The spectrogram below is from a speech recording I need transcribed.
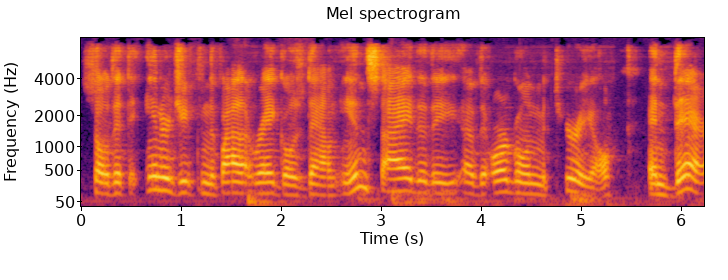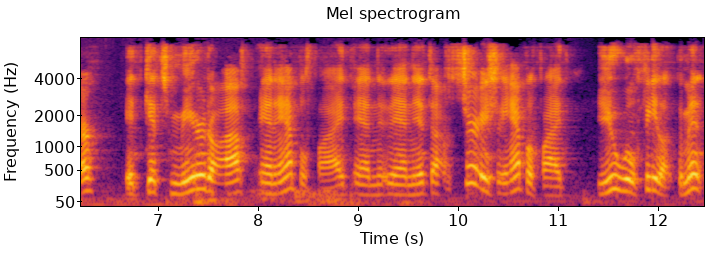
so that the energy from the violet ray goes down inside of the of the orgone material, and there it gets mirrored off and amplified, and and it's uh, seriously amplified. You will feel it the minute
